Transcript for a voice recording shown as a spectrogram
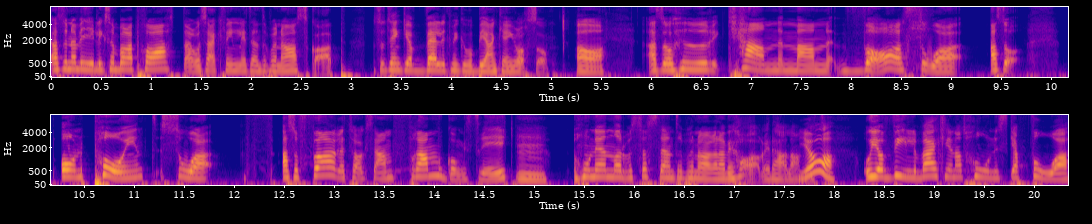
alltså när vi liksom bara pratar och så här kvinnligt entreprenörskap så tänker jag väldigt mycket på Bianca Ingrosso. Ja. Alltså hur kan man vara så, alltså on point, så alltså företagsam, framgångsrik, Mm. hon är en av de största entreprenörerna vi har i det här landet. Ja, Och jag vill verkligen att hon ska få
